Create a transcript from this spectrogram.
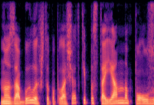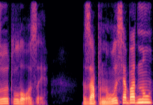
но забыла, что по площадке постоянно ползают лозы. Запнулась об одну,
